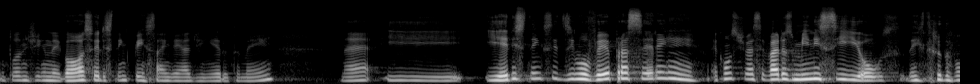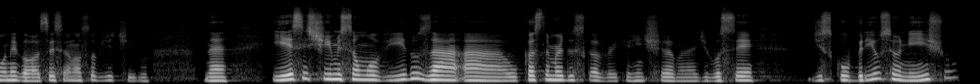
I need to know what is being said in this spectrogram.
um plano de negócio, eles têm que pensar em ganhar dinheiro também, né? E, e eles têm que se desenvolver para serem. É como se tivesse vários mini CEOs dentro do bom negócio. Esse é o nosso objetivo. Né? E esses times são movidos a, a o customer discovery, que a gente chama, né? de você descobrir o seu nicho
